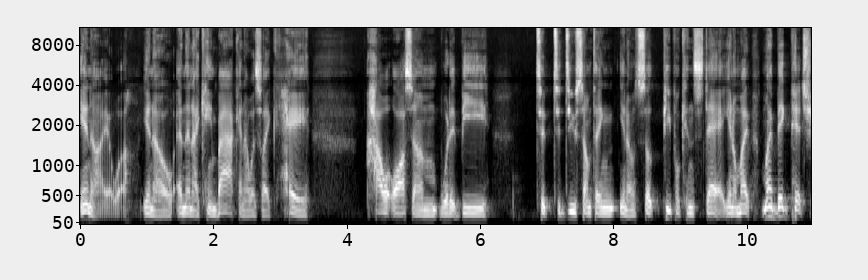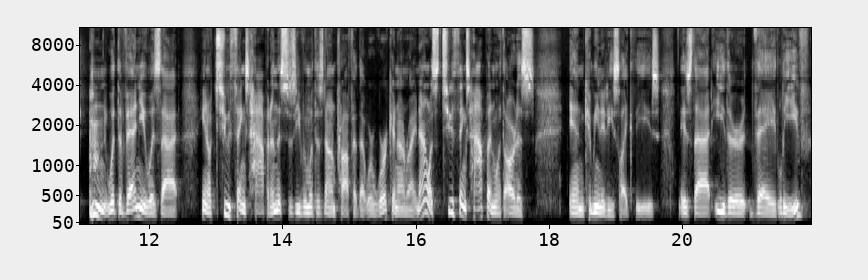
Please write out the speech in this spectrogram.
in Iowa. You know, and then I came back, and I was like, hey, how awesome would it be? to to do something, you know, so people can stay. You know, my my big pitch with the venue was that, you know, two things happen, and this is even with this nonprofit that we're working on right now, is two things happen with artists in communities like these, is that either they leave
